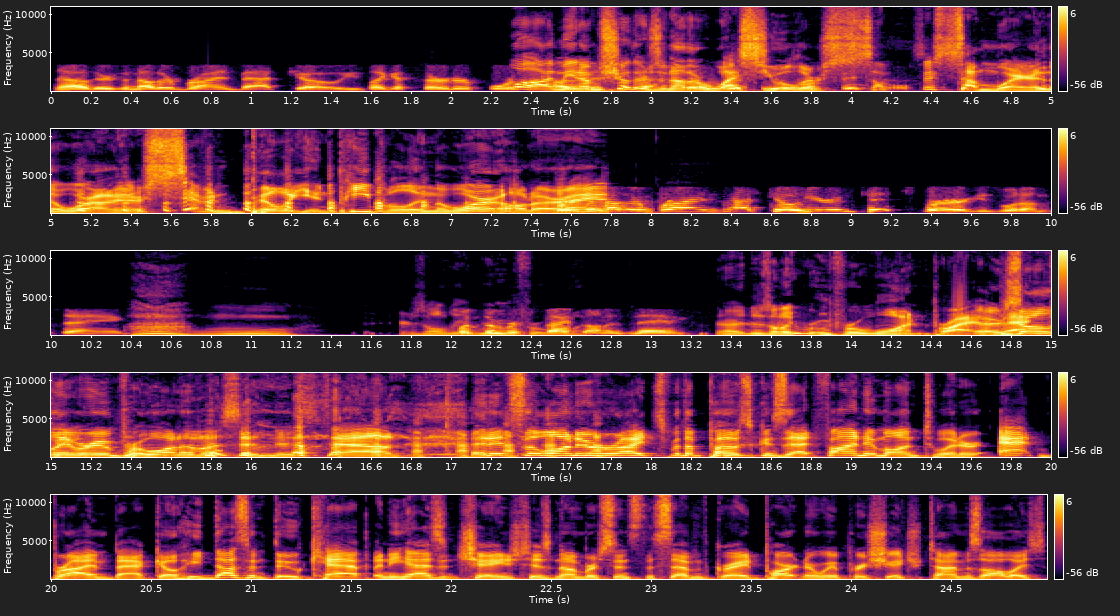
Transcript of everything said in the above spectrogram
No, there's another Brian Batko. He's like a third or fourth. Well, I mean, I'm sure there's another Wes Euler some, somewhere in the world. I mean, there's seven billion people in the world. All There's another Brian Batko here in Pittsburgh, is what I'm saying. Ooh. There's only Put some room for respect one. on his name. Uh, there's only room for one, Brian. There's Batko. only room for one of us in this town, and it's the one who writes for the Post Gazette. Find him on Twitter at Brian Batko. He doesn't do cap, and he hasn't changed his number since the seventh grade. Partner, we appreciate your time as always.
